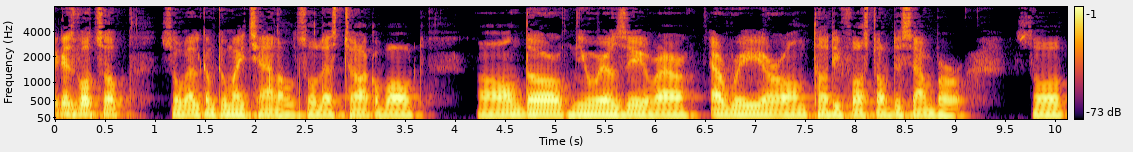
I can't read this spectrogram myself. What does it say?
Hey guys, what's up? So welcome to my channel. So let's talk about uh, on the New Year's Eve, where every year on 31st of December. So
